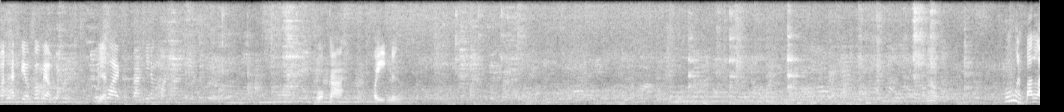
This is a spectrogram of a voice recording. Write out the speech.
มาอันเดียวก็แบบวุ่นวายกับการแย่งไมันบวกกาไปอีกหนึ่งอืมรู้เหมือนปลาไหล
